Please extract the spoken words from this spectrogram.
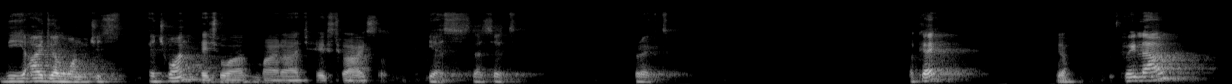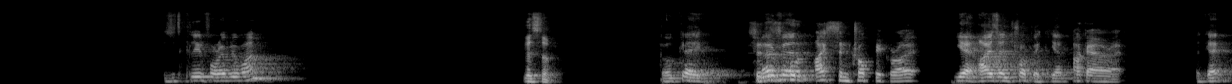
the ideal one, which is H1. H1 minus H2 iso. Yes, that's it. Correct. Okay? Yeah. Clear now? Is it clear for everyone? Yes, sir. Okay. So this is called isentropic, right? Yeah, isentropic. Yeah. Okay, all right. Okay.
